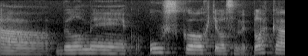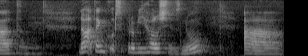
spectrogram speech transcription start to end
A bylo mi jako úzko, chtěla se mi plakat. Hmm. No a ten kurz probíhal 6 dnů a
